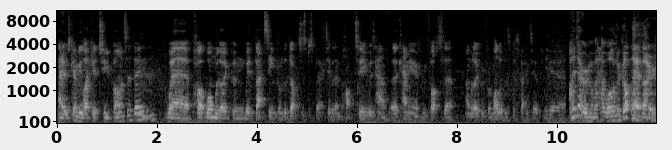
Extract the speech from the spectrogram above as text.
Yeah, yeah. And it was going to be like a two-parter thing, Mhm. where part one would open with that scene from the Doctor's perspective, and then part two would have a cameo from Foster and would open from Oliver's perspective. Yeah. I don't remember how Oliver got there though.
